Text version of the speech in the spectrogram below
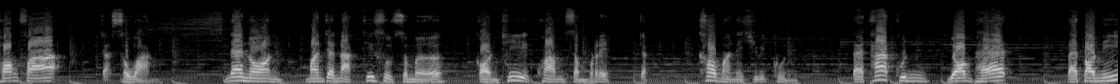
ท้องฟ้าจะสว่าง แน่นอนมันจะหนักที่สุดเสมอก่อนที่ความสำเร็จจะเข้ามาในชีวิตคุณ แต่ถ้าคุณยอมแพ้ แต่ตอนนี้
